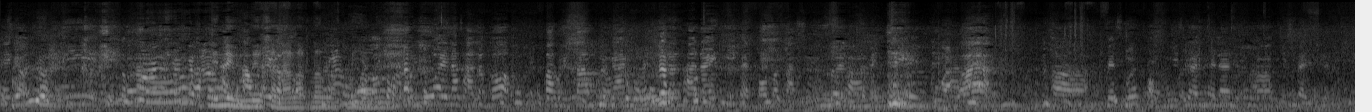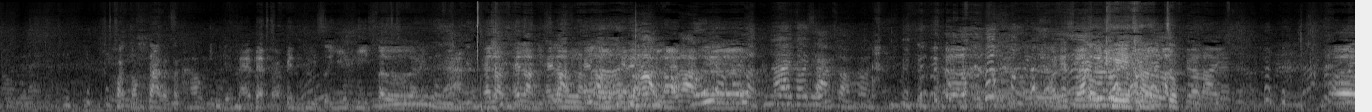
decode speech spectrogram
ให้กับที่ที่กำลังนิดหนึ่งเลยค่ะน่ารักน่ารักม่เยอะไม่เยขออะบคุณด้วยนะคะ แล้วก็ฝากติดตามผลงานของคุณนะคะได้ที่แพลตฟอร์มหลักๆเลยจะเป็นเพจหรือ ว่าเฟซบุ๊กของมิสแกรนไทยแลนด์หรือว่ามิสแกรนด์เตอร์เนชั่นแนลก็ได้ขอต้องตากันสักข้าวอีกได้ไหมแบบว่าเป็นทีเซอร์ยีทีเซอร์อะไรอย่างเงี้ยให้หลับให้หลับให้หลับให้หลับให้หลับให้หลับรู้ยังว่หลักได้ก็สามสองก่อนโอเคค่ะจบคืออะไรเออ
